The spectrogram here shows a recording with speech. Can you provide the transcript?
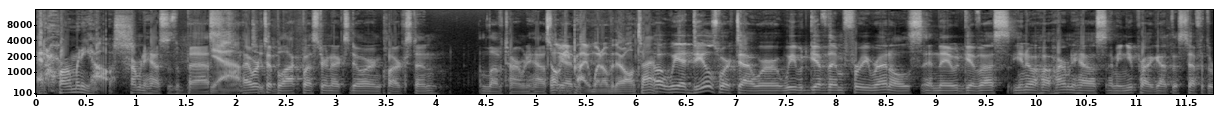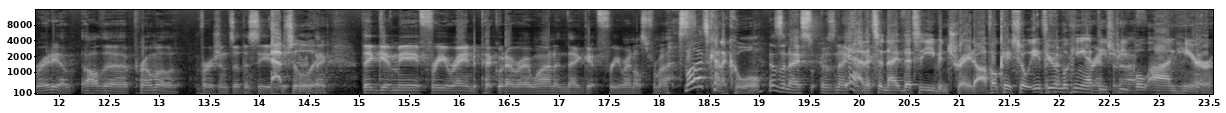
at Harmony House. Harmony House is the best. Yeah, I worked too. at Blockbuster next door in Clarkston. I loved Harmony House. oh, We you had- probably went over there all the time. Oh, we had deals worked out where we would give them free rentals, and they would give us. You know how Harmony House. I mean, you probably got this stuff at the radio. All the promo versions of the CDs. and Absolutely. They'd give me free reign to pick whatever I want, and they'd get free rentals from us. well, that's kind of cool. It was a nice. It was nice. Yeah, that's a nice, that's an even trade off. Okay, so if you're looking at these people on here,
